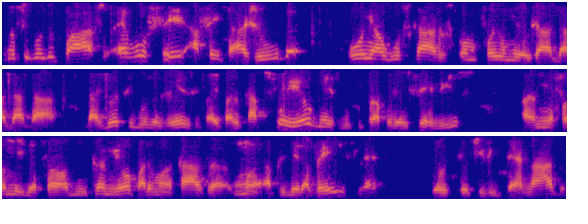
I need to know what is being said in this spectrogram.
No segundo passo é você aceitar ajuda, ou em alguns casos, como foi o meu já da, da, da, das duas segundas vezes para ir para o CAPS, foi eu mesmo que procurei o serviço, a minha família só me encaminhou para uma casa uma, a primeira vez, né, eu, eu tive internado,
